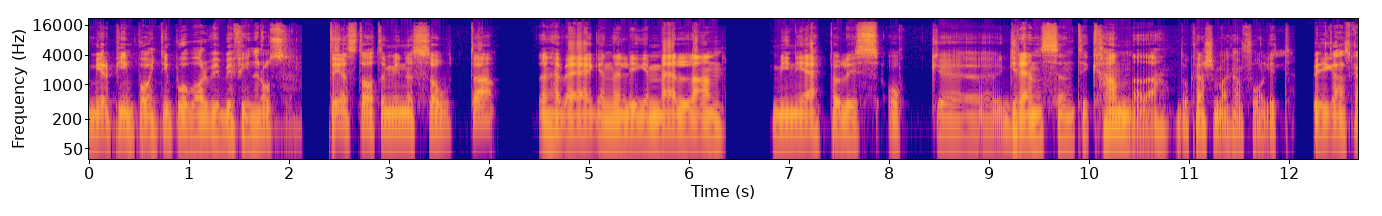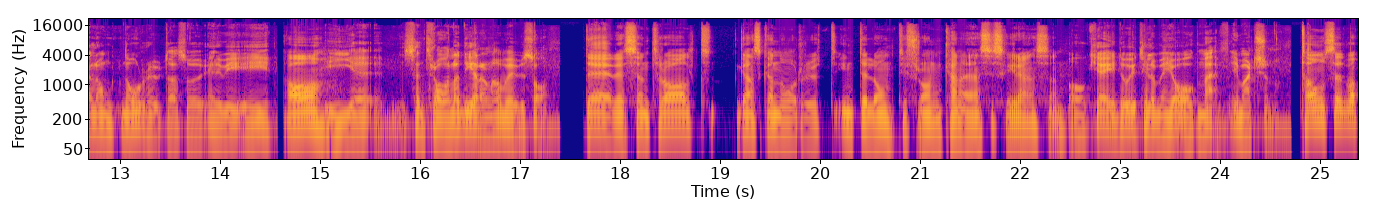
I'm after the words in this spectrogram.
mer pinpointing på var vi befinner oss. Delstaten Minnesota, den här vägen, den ligger mellan Minneapolis och eh, gränsen till Kanada. Då kanske man kan få lite... Vi är ganska långt norrut, alltså är vi i, Ja, i eh, centrala delarna av USA. Det är det. Centralt, ganska norrut, inte långt ifrån kanadensiska gränsen. Okej, då är till och med jag med i matchen. Townsend var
